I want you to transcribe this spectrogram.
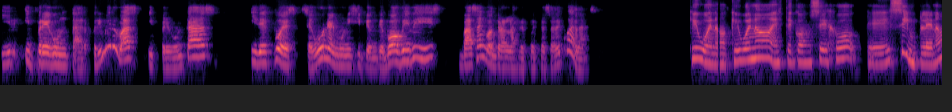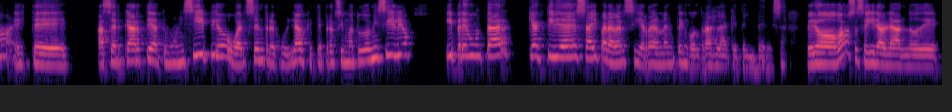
ir y preguntar. Primero vas y preguntas y después, según el municipio en que vos vivís, vas a encontrar las respuestas adecuadas. Qué bueno, qué bueno este consejo que es simple, ¿no? Este, acercarte a tu municipio o al centro de jubilados que esté próximo a tu domicilio y preguntar qué actividades hay para ver si realmente encontrás la que te interesa. Pero vamos a seguir hablando de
